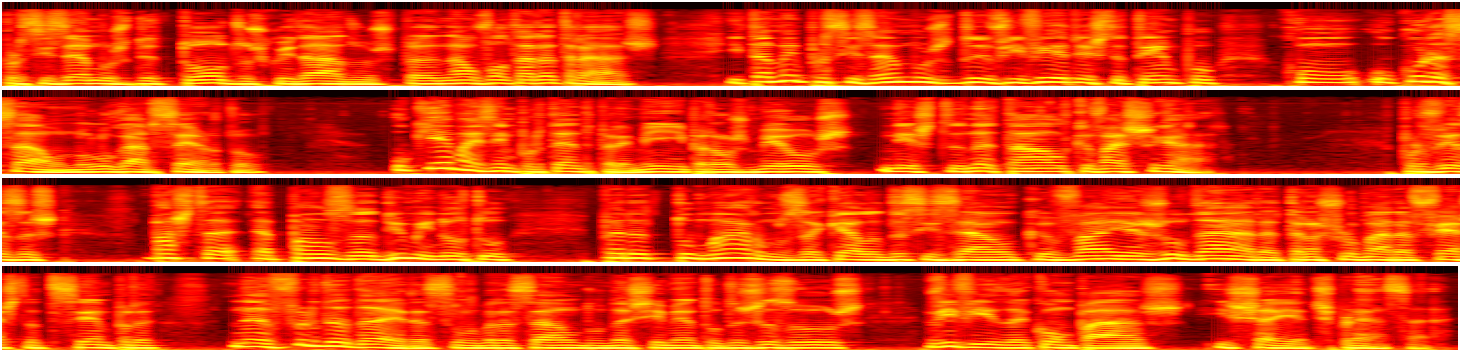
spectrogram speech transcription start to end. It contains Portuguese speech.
Precisamos de todos os cuidados para não voltar atrás. E também precisamos de viver este tempo com o coração no lugar certo. O que é mais importante para mim e para os meus neste Natal que vai chegar? Por vezes, basta a pausa de um minuto para tomarmos aquela decisão que vai ajudar a transformar a festa de sempre na verdadeira celebração do nascimento de Jesus, vivida com paz e cheia de esperança.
